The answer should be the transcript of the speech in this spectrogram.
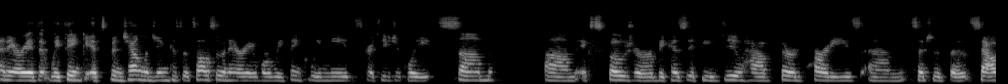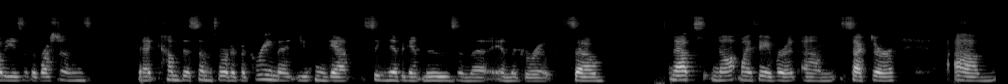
an area that we think it's been challenging because it's also an area where we think we need strategically some um, exposure because if you do have third parties, um, such as the Saudis or the Russians, that come to some sort of agreement, you can get significant moves in the in the group. So that's not my favorite um, sector. Um,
